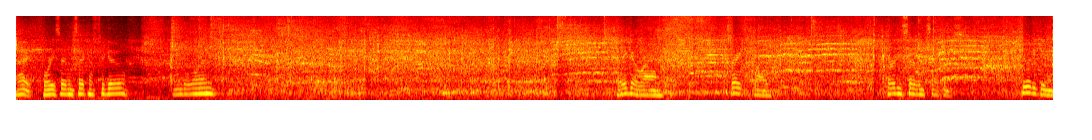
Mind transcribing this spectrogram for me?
All right, 47 seconds to go. One to one. There you go, Ryan. Great play. 37 seconds. Do it again.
